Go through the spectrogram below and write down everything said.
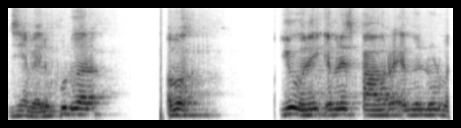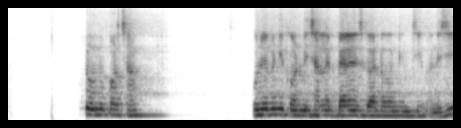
यहाँ भ्यालु पुट गर। अब यो भने एभरेज पावर र एभरेज लोड हुनुपर्छ। कुनै पनि कन्डिसनलाई ब्यालेन्स गर्नको निम्ति भनेपछि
